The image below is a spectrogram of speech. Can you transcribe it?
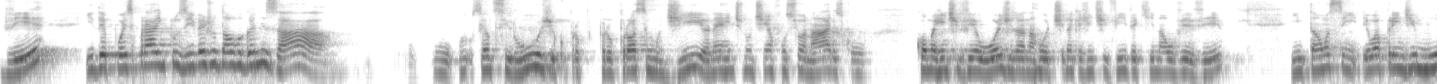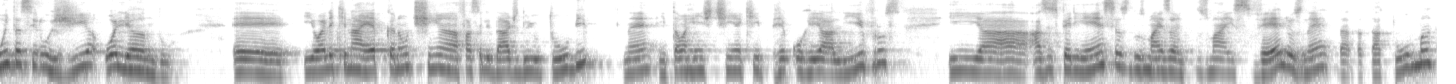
ver e depois para, inclusive, ajudar a organizar o, o centro cirúrgico para o próximo dia, né? A gente não tinha funcionários com, como a gente vê hoje né, na rotina que a gente vive aqui na UVV. Então, assim, eu aprendi muita cirurgia olhando. É, e olha que na época não tinha a facilidade do YouTube, né? Então a gente tinha que recorrer a livros e a, as experiências dos mais, dos mais velhos, né, da, da, da turma,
